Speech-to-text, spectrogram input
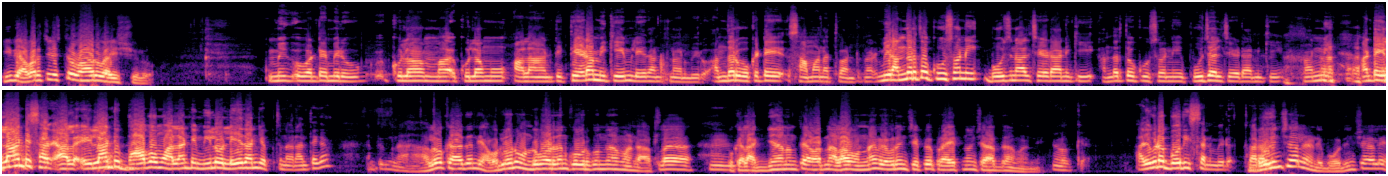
ఇవి ఎవరు చేస్తే వారు వైశ్యులు. మీకు అంటే మీరు కులం కులము అలాంటి తేడా మీకు ఏం లేదంటున్నారు మీరు. అందరూ ఒకటే సమానత్వం అంటున్నారు. మీరు అందరితో కూర్చొని భోజనాలు చేయడానికి అందరితో కూర్చొని పూజలు చేయడానికి అన్ని అంటే ఎలాంటి ఎలాంటి భావము అలాంటి మీలో లేదని చెప్తున్నారు అంతేగా? అంటే నాలో కాదండి ఎవరిలోనూ ఉండకూడదని కోరుకుందామండి. అట్లా ఒకవేళ అజ్ఞానంతో ఎవరిని అలా ఉన్నా వివరించి చెప్పే ప్రయత్నం చేద్దామండి. ఓకే. అది కూడా బోధిస్తాను మీరు బోధించాలండి బోధించాలి.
